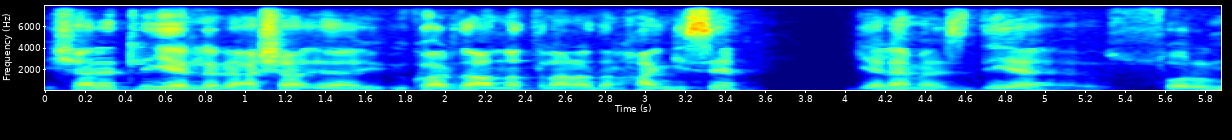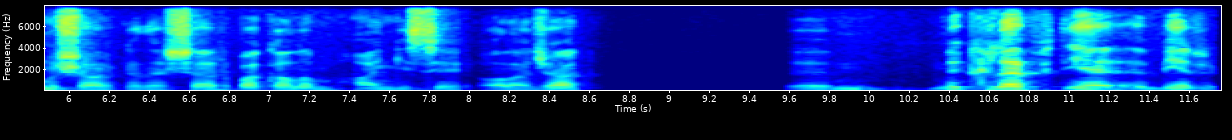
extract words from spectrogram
İşaretli yerlere aşağı yukarıda anlatılanlardan hangisi gelemez diye sorulmuş arkadaşlar. Bakalım hangisi olacak. Miklep diye bir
